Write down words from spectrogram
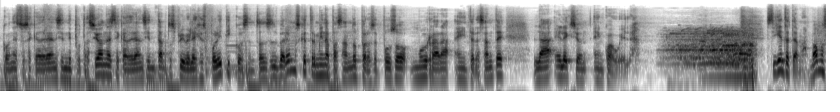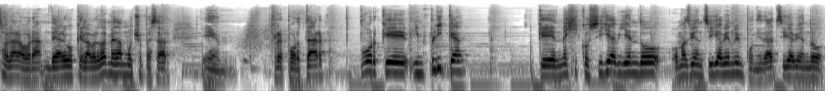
Con esto se quedarían sin diputaciones, se quedarían sin tantos privilegios políticos. Entonces veremos qué termina pasando, pero se puso muy rara e interesante la elección en Coahuila. Siguiente tema. Vamos a hablar ahora de algo que la verdad me da mucho pesar eh, reportar porque implica que en México sigue habiendo, o más bien sigue habiendo impunidad, sigue habiendo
